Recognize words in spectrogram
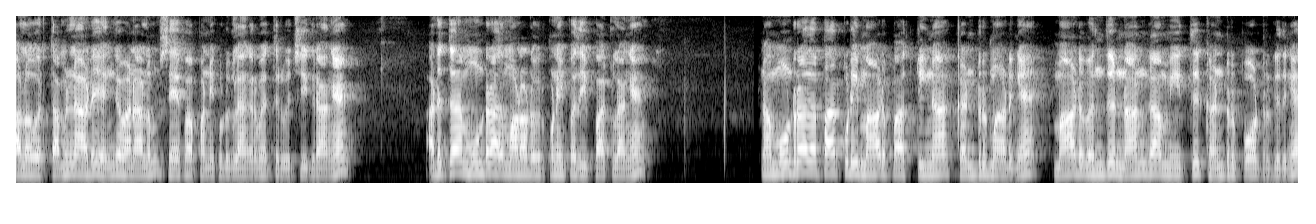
ஆல் ஓவர் தமிழ்நாடு எங்கே வேணாலும் சேஃபாக பண்ணி கொடுக்கலாங்கிற மாதிரி தெரிவிச்சிக்கிறாங்க அடுத்த மூன்றாவது மாடோட விற்பனை பதிவு பார்க்கலாங்க. நான் மூன்றாவது பார்க்கக்கூடிய மாடு பார்த்துட்டிங்கன்னா கன்று மாடுங்க. மாடு வந்து நான்காம் மீத்து கன்று போட்டிருக்குதுங்க.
